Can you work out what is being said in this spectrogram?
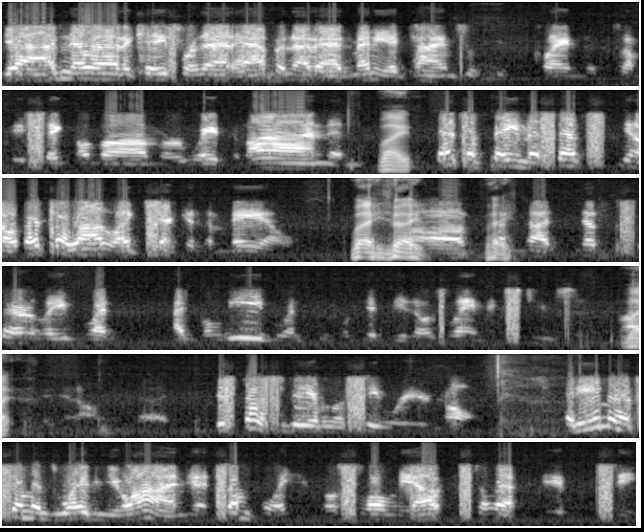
Yeah, I've never had a case where that happened. I've had many a times where people claim that somebody signaled them or waved them on, and Right. that's a famous. That's you know that's a lot like checking the mail. Right. Right. Uh, right. Not necessarily what I believe when people give me those lame excuses. Right. You know, uh, you're supposed to be able to see where you're going, and even if someone's waving you on, at some point you go slowly out. You still have to be able to see.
